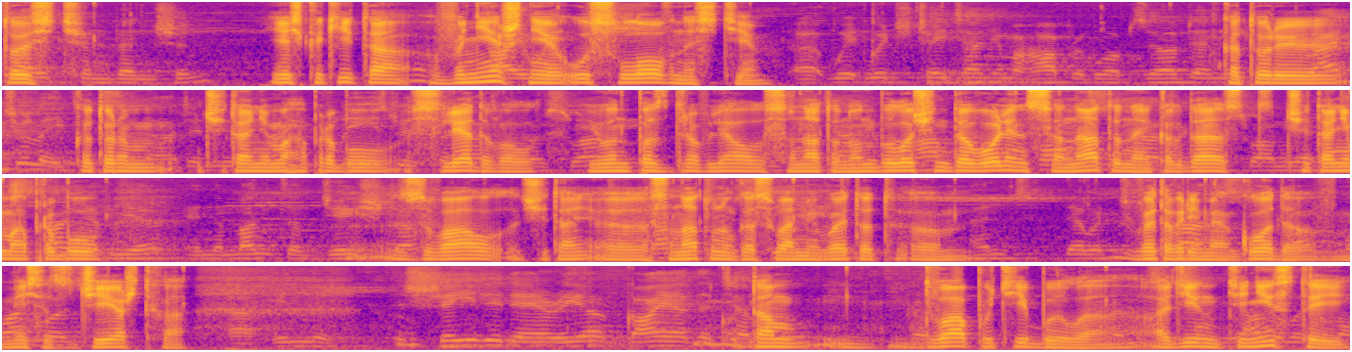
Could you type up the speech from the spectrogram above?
То есть есть какие-то внешние условности, который, которым Читание Махапрабху следовал, и он поздравлял Санатану. Он был очень доволен Санатаной, когда Читание Махапрабху звал Читание, э, Санатану Госвами в, этот, э, в это время года, в месяц Джештха. Там два пути было. Один тенистый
